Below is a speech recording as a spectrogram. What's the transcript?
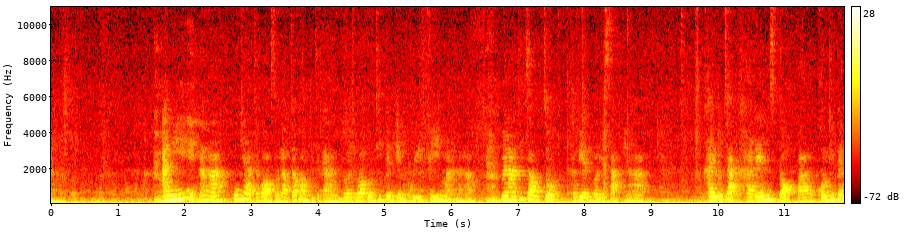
นะคะ อันนี้นะคะปุ๊กอยากจะบอกสำหรับเจ้าของกิจการ โดยเฉพาะคนที่เป็น e n q u i l f i n มานะคะ เวลาที่เราจดทะเบียนบริษัทนะคะ ใครรู้จัก carence ดอกบ้าง คนที่เป็น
